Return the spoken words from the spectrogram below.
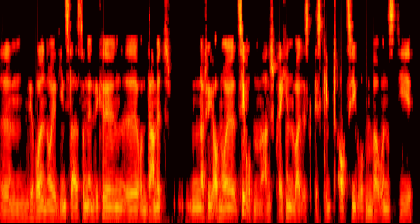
Ähm, wir wollen neue Dienstleistungen entwickeln und damit natürlich auch neue Zielgruppen ansprechen, weil es, es gibt auch Zielgruppen bei uns, die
